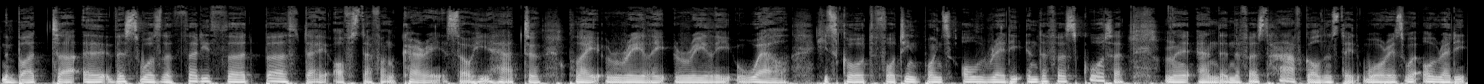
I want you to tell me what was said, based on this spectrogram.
But uh, uh, this was the 33rd birthday of Stephen Curry, so he had to play really, really well. He scored 14 points already in the first quarter, uh, and in the first half, Golden State Warriors were already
